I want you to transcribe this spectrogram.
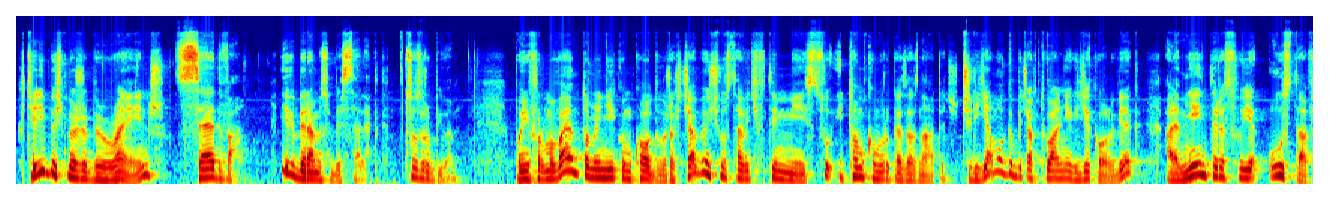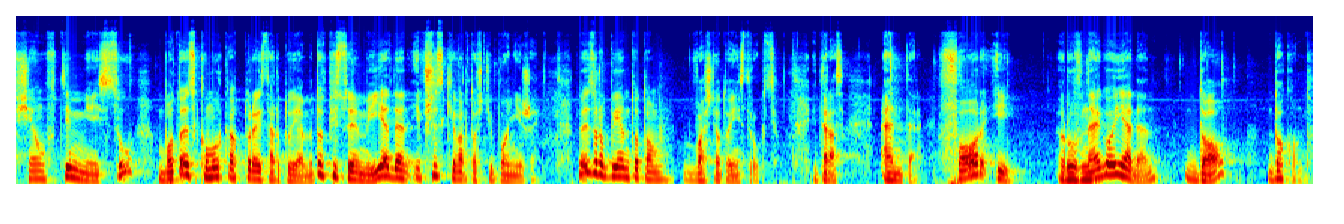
Chcielibyśmy, żeby range C2 i wybieramy sobie select. Co zrobiłem? Poinformowałem tą linijką kodu, że chciałbym się ustawić w tym miejscu i tą komórkę zaznaczyć. Czyli ja mogę być aktualnie gdziekolwiek, ale mnie interesuje ustaw się w tym miejscu, bo to jest komórka, od której startujemy. To wpisujemy 1 i wszystkie wartości poniżej. No i zrobiłem to tą właśnie tą instrukcją. I teraz enter. For i równego 1 do dokąd?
